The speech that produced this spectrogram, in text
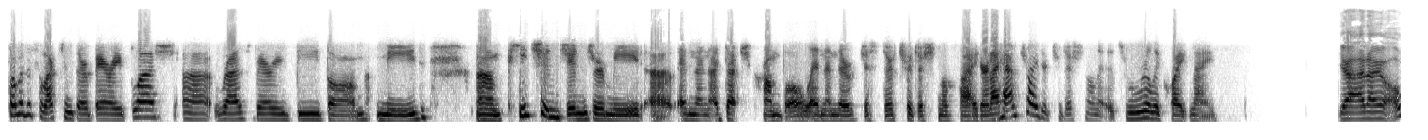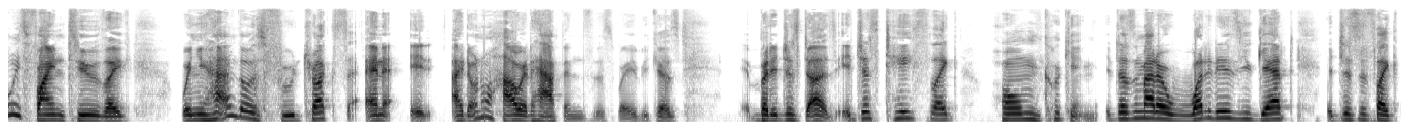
some of the selections are berry blush, uh, raspberry bee balm mead, um, peach and ginger mead, uh, and then a Dutch crumble. And then they're just their traditional cider. And I have tried their traditional, and it's really quite nice. Yeah, and I always find too, like when you have those food trucks, and it, I don't know how it happens this way because but it just does. It just tastes like home cooking. It doesn't matter what it is you get. It just is like,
